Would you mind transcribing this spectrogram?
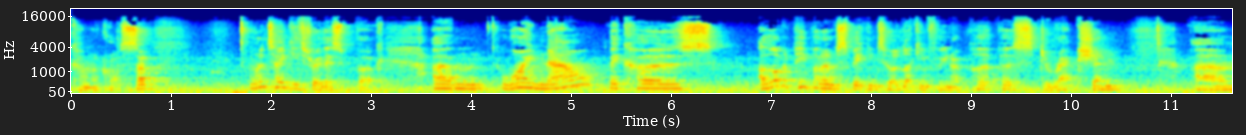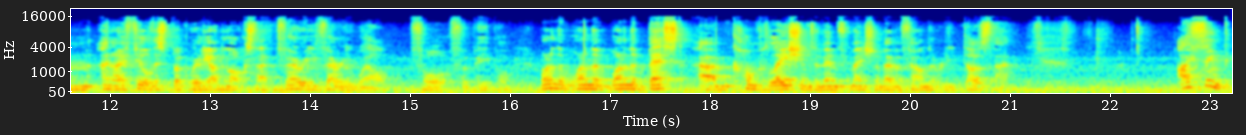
come across. So I want to take you through this book. Um, why now? Because a lot of people I'm speaking to are looking for, you know, purpose, direction. Um, and I feel this book really unlocks that very, very well for, for people. One of the one of the one of the best um, compilations of information I've ever found that really does that. I think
